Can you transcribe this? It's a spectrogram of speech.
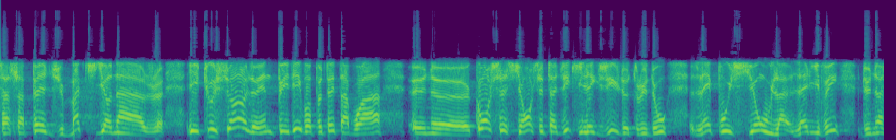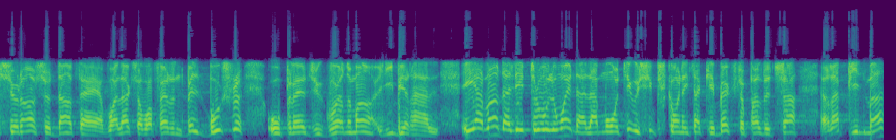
Ça s'appelle du maquillonnage. Et tout ça, le NPD va peut-être avoir une euh, concession, c'est-à-dire qu'il exige de Trudeau l'imposition ou la- l'arrivée d'une assurance dentaire. Voilà que ça va faire une belle bouche auprès du gouvernement libéral. Et avant d'aller trop loin dans la montée aussi, puisqu'on est à Québec, je te parle de ça rapidement,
